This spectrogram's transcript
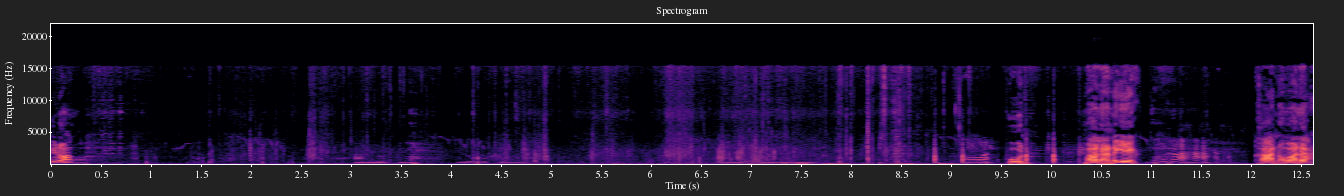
พี่น้องเอาลูกนะลูกบ่ขึ้นโอ้ยพูดมาแล้วนักเอกข้านออกมาแล้ว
